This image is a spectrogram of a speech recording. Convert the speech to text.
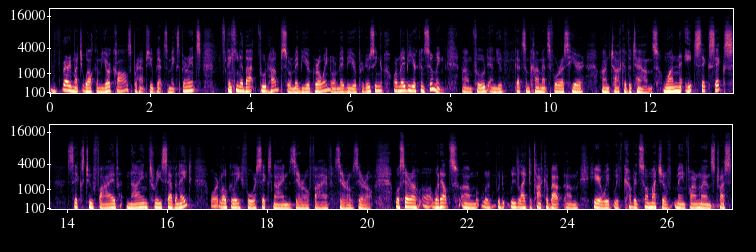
very much welcome your calls. Perhaps you've got some experience thinking about food hubs, or maybe you're growing, or maybe you're producing, or maybe you're consuming um, food, and you've got some comments for us here on Talk of the Towns. 1 866 625 9378 or locally 469 0500. Well, Sarah, uh, what else um, would, would we like to talk about um, here? We've, we've covered so much of Maine Farmlands Trust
